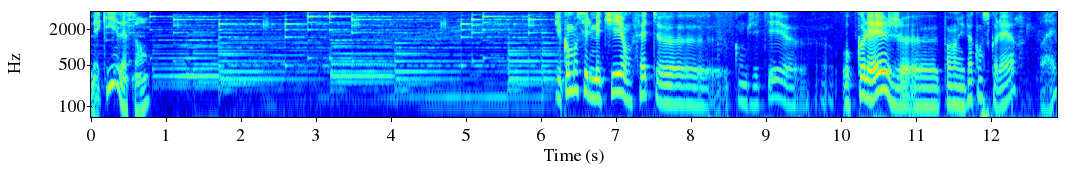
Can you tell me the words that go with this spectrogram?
Mais qui est Vincent? J'ai commencé le métier en fait euh, quand j'étais euh, au collège euh, pendant les vacances scolaires. Ouais.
